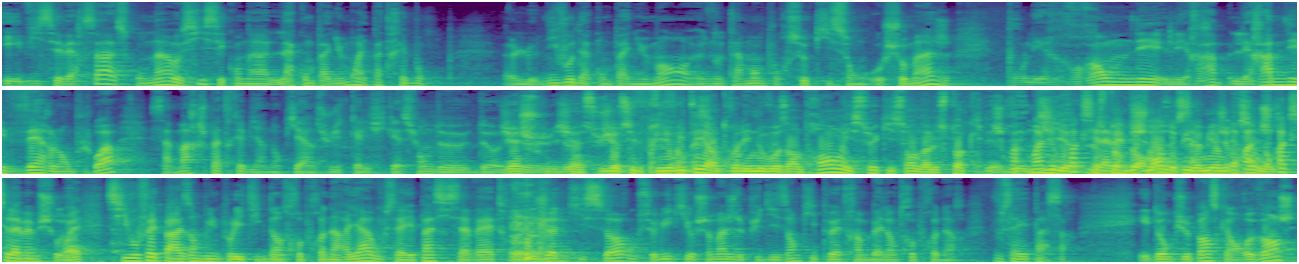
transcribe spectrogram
Et vice-versa, ce qu'on a aussi, c'est qu'on a l'accompagnement est pas très bon. Le niveau d'accompagnement, notamment pour ceux qui sont au chômage, pour les ramener, les, ra- les ramener vers l'emploi, ça marche pas très bien. Donc il y a un sujet de qualification de. de J'ai un, sujet aussi de priorité entre les nouveaux entrants et ceux qui sont dans le stock. Je crois, moi, je crois que c'est la même chose. je, crois, que c'est la même chose. Si vous faites par exemple une politique d'entrepreneuriat, vous savez pas si ça va être le jeune qui sort ou celui qui est au chômage depuis 10 ans qui peut être un bel entrepreneur. Vous savez pas ça. Et donc je pense qu'en revanche,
